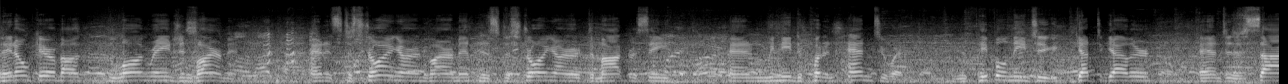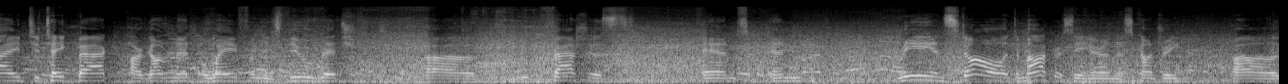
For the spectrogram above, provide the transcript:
They don't care about the long-range environment. And it's destroying our environment, it's destroying our democracy, and we need to put an end to it. People need to get together and to decide to take back our government away from these few rich uh, fascists and, and reinstall a democracy here in this country uh,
